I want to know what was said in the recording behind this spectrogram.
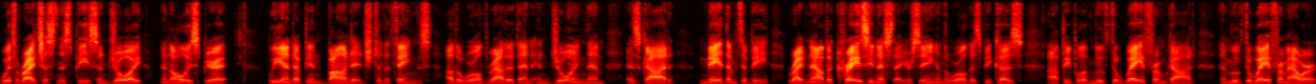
with righteousness, peace, and joy in the Holy Spirit, we end up in bondage to the things of the world rather than enjoying them as God made them to be. Right now, the craziness that you're seeing in the world is because uh, people have moved away from God and moved away from our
